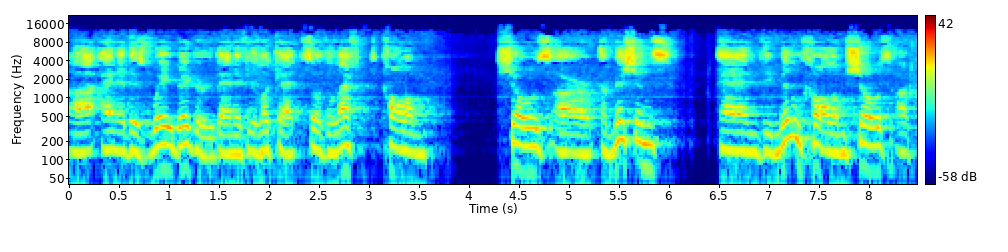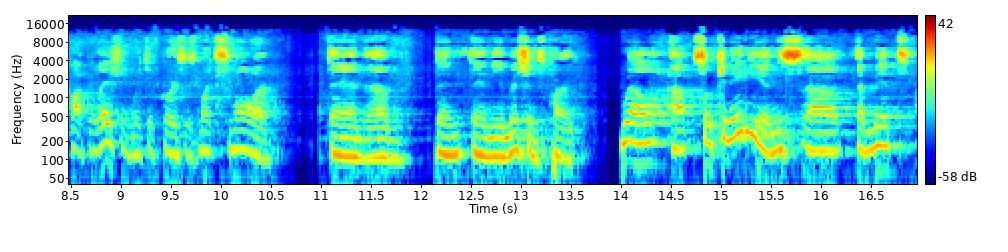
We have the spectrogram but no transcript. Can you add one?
uh, and it is way bigger than if you look at, so the left column shows our emissions, and the middle column shows our population, which of course is much smaller than, um, than, than the emissions part. Well, uh, so Canadians uh, emit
